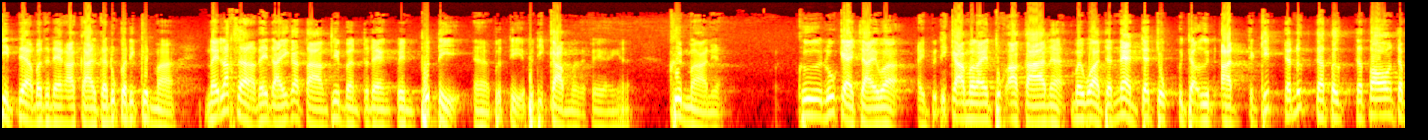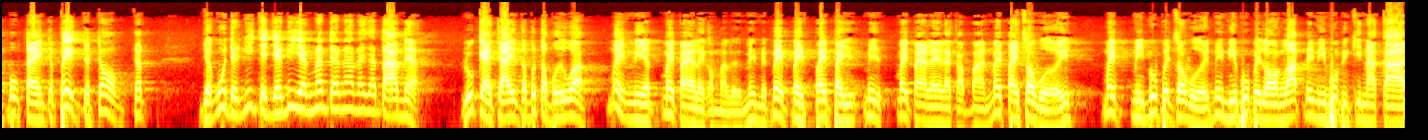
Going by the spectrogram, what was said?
จิตเนี่ยมันแสดงอาการกระดุกกระดิกขึ้นมา ในลักษณะใด ๆ ก็ตามที่มันแสดงเป็นพฤติพฤติพฤติกรรมอะไรอย่างเงี้ยขึ้นมาเนี่ย คือรู้แก่ใจว่าไอ้พฤติกรรมอะไรทุกอาการเนี่ยไม่ว่าจะแน่นจะจุกจะอึดอัด จะคิดจะนึกจะตึกจะตองจะปุกแต่งจะเพ่งจะจ้องจะอย่างงู้อย่างนี้จะอย่างนี้อย่างนั้นจะนั้นอะไรก็ตามเนี่ยรู้แก่ใจตะพุตะปือว่าไม่มีไม่ไปอะไรกับมันเลย ไม่ไม่ไปไปไปไม่ไม่ไปอะไรกับมัน ไม่ไปเสวยไม่มีผู้ไปเสวย ไม่มีผู้ไปรองรับ ไม่มีผู้ไปกินอาการ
